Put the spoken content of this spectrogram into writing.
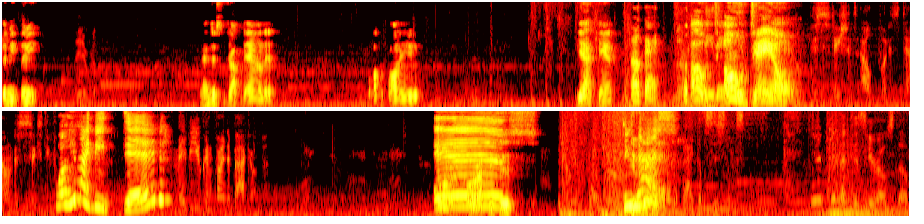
Let me let me. I just drop down and walk up on you. Yeah, I can. Okay. Let's Oh, oh, damn! This station's output is down to 64. Well, he might be dead. Maybe you can find a backup. Or, or I could just do, do that. this. Backup systems. You're good at this hero stuff.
